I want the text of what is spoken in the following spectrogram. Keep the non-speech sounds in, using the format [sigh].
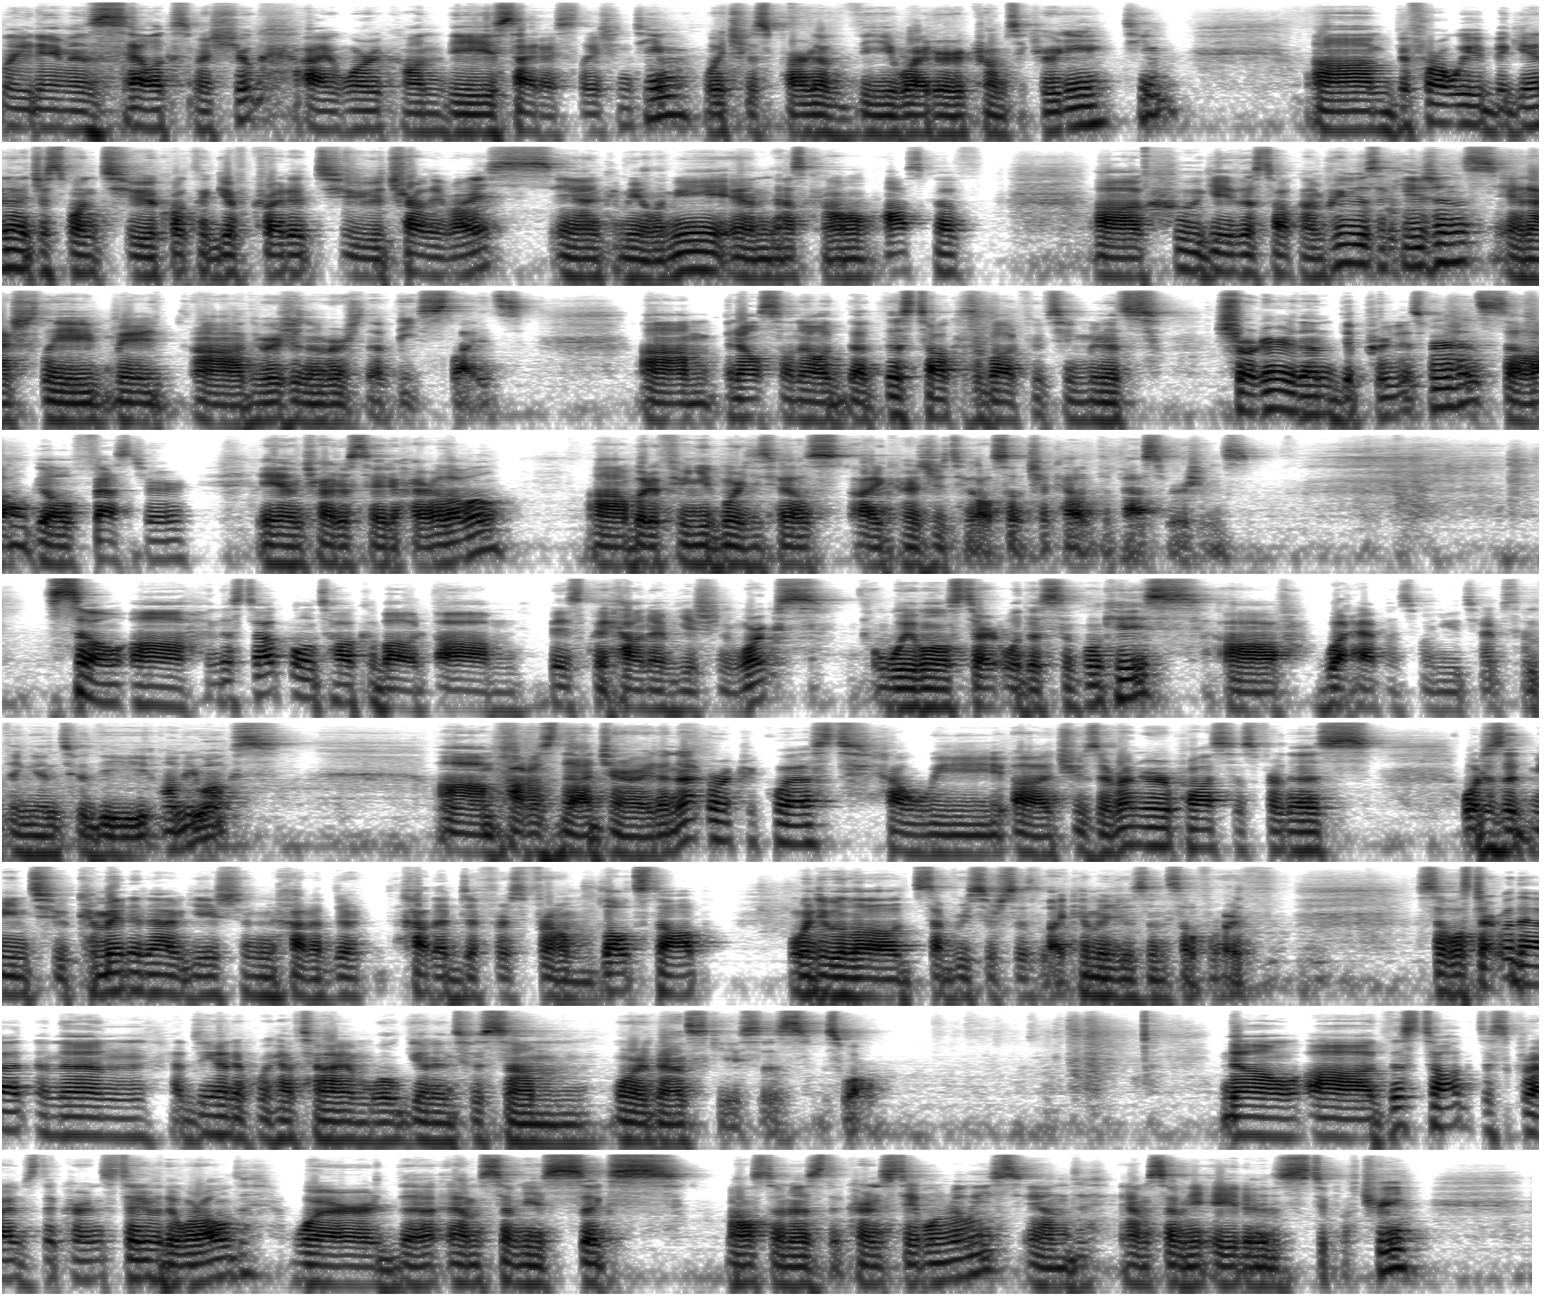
My name is Alex Moshchuk. I work on the site isolation team, which is part of the wider Chrome security team. Um, before we begin, I just want to quickly give credit to Charlie Reis and Camille Lamy and Nasko Oskov, uh, who gave this talk on previous occasions and actually made uh, the original version of these slides. Um, and also note that this talk is about 15 minutes shorter than the previous versions, so I'll go faster and try to stay at a higher level. Uh, but if you need more details, I encourage you to also check out the past versions. So uh, in this talk, we'll talk about um, basically how navigation works. We will start with a simple case of what happens when you type something into the Omnibox. Um, how does that generate a network request? How we uh, choose a renderer process for this? What does it mean to commit a navigation? How, that, how that differs from load stop? When do we load sub-resources like images and so forth? So we'll start with that, and then at the end, if we have time, we'll get into some more advanced cases as well. Now, uh, this talk describes the current state of the world, where the M76 milestone is the current stable release, and M78 is tip of tree.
